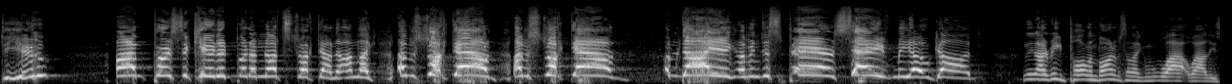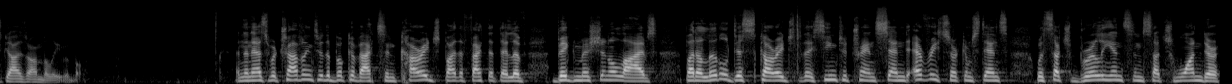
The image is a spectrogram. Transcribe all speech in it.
Do you? I'm persecuted, but I'm not struck down. I'm like, I'm struck down. I'm struck down. I'm dying. I'm in despair. Save me, oh God. And then I read Paul and Barnabas, and I'm like, wow, wow, these guys are unbelievable. And then as we're traveling through the book of Acts, encouraged by the fact that they live big missional lives, but a little discouraged, they seem to transcend every circumstance with such brilliance and such wonder,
